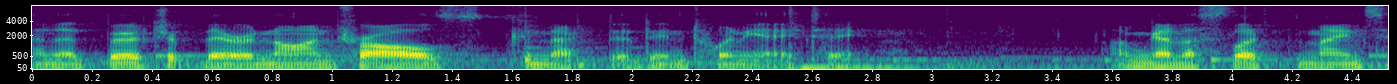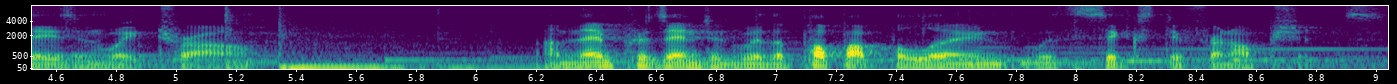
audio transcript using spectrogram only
and at Birchip there are nine trials conducted in 2018. I'm going to select the main season week trial. I'm then presented with a pop-up balloon with six different options.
